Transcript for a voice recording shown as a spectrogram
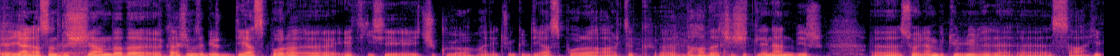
E, yani aslında dış yanda da e, karşımıza bir diaspora e, etkisi çıkıyor. Hani çünkü diaspora artık daha da çeşitlenen bir söylem bütünlüğüne de sahip.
